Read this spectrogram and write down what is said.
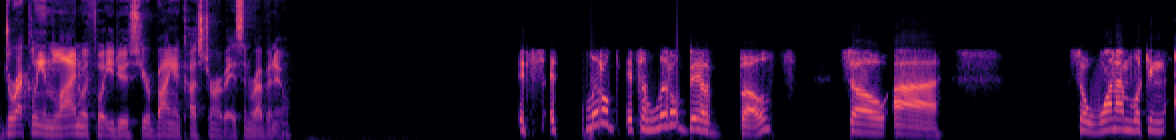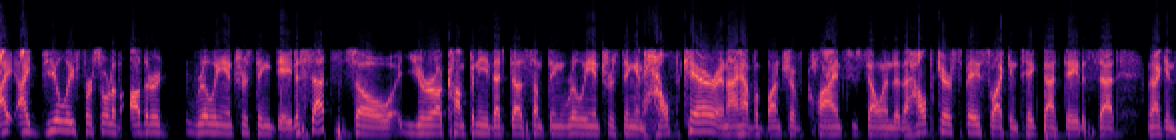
directly in line with what you do, so you're buying a customer base and revenue? It's it's a little it's a little bit of both. So uh, so one, I'm looking I, ideally for sort of other really interesting data sets. So you're a company that does something really interesting in healthcare, and I have a bunch of clients who sell into the healthcare space, so I can take that data set and I can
